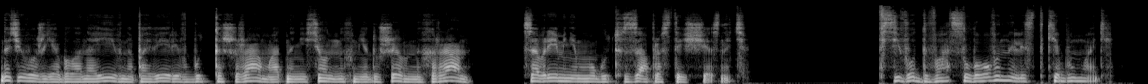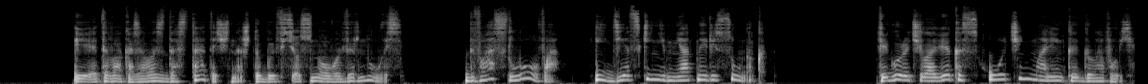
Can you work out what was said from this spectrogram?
До чего же я была наивна, поверив, будто шрамы от нанесенных мне душевных ран со временем могут запросто исчезнуть. Всего два слова на листке бумаги. И этого оказалось достаточно, чтобы все снова вернулось. Два слова и детский невнятный рисунок. Фигура человека с очень маленькой головой.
